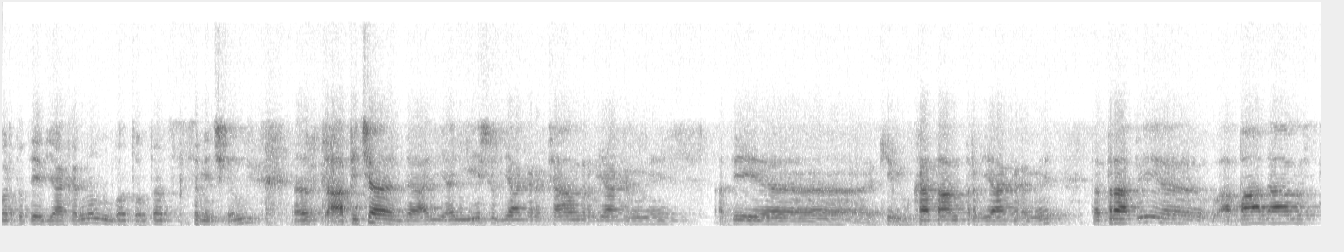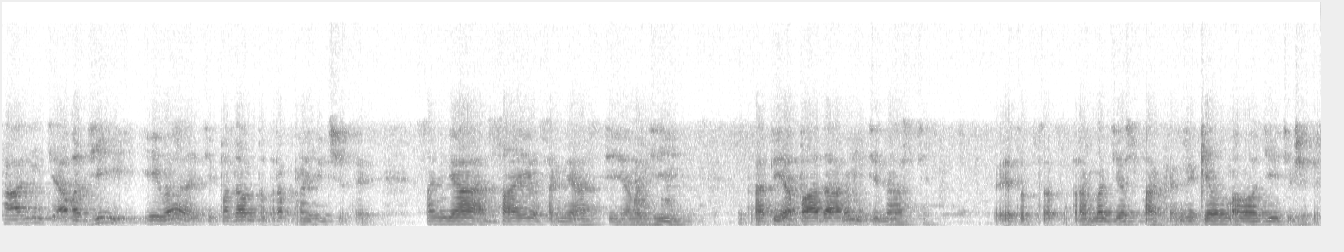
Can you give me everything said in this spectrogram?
वर्तते व्याकरणं, भवतु तत् समीचीनम्। अपि च अन्येषु व्याकरण चान्द्रव्याकरणे अपि किं, कथान्तरव्याकरणे, तत्रापि अपादानस्थानि इति अवधि एव इति पदं तत्र प्रयुज्यते। संज्ञा सा एव संज्ञा अस्ति, अवधि, तत्रापि अपादानम् इति नास्ति। एतत् मध्यस्थः केवलम् अवधि इति उच्यते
